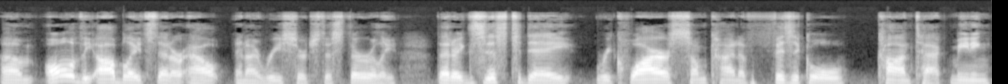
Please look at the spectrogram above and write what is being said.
Um, all of the oblates that are out, and I researched this thoroughly, that exist today require some kind of physical contact, meaning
